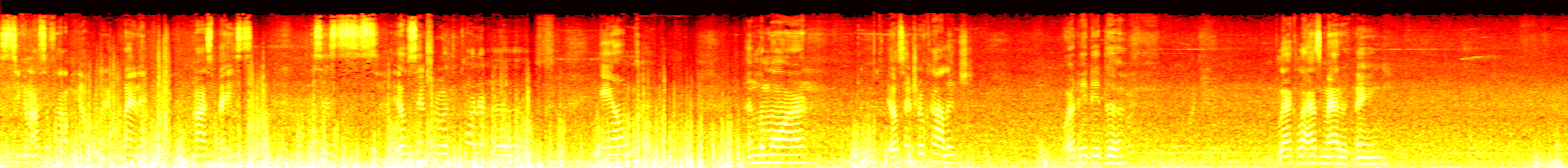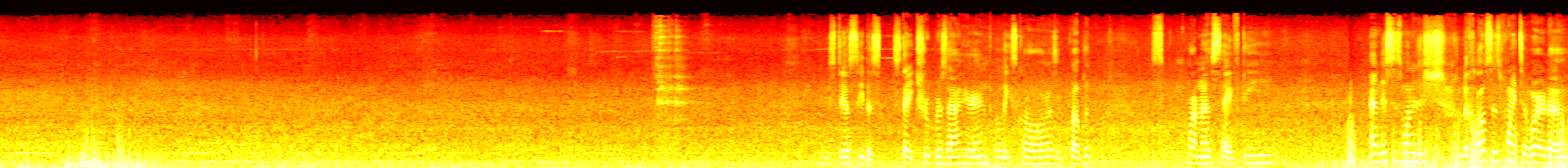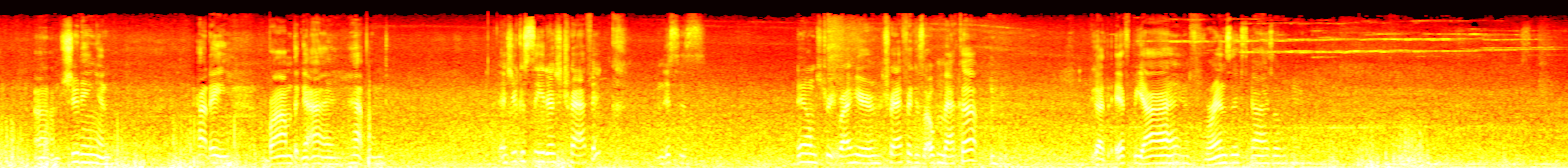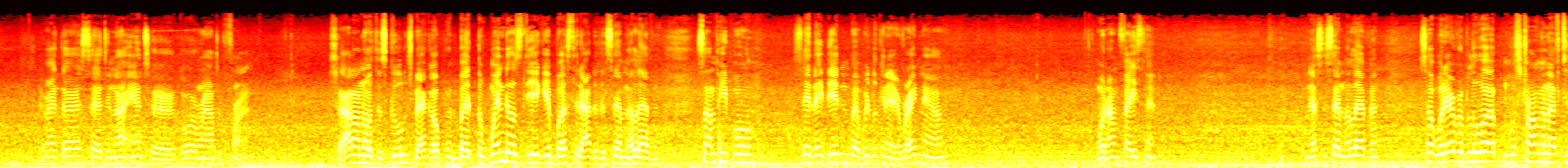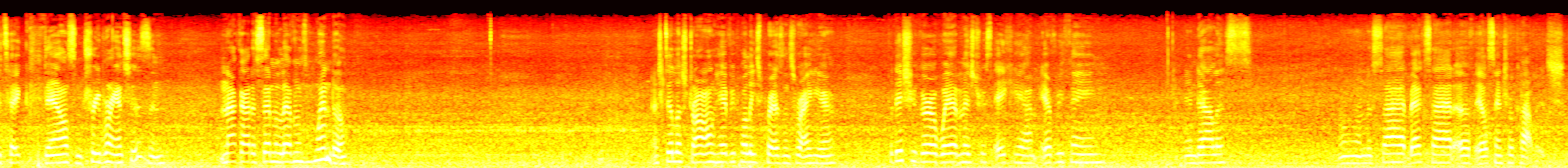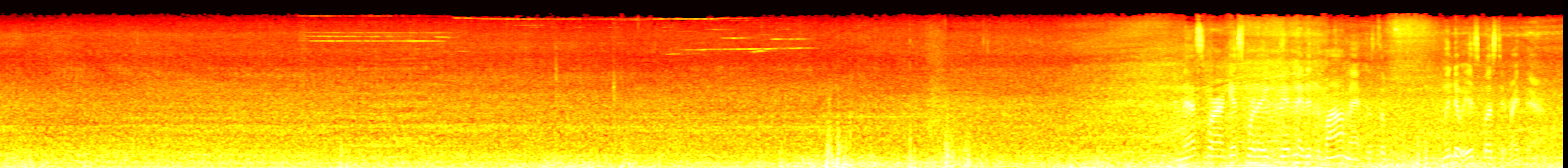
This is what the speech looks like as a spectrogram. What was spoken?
guys. You can also follow me on Black Planet, MySpace. This is El Centro at the corner of Elm and Lamar. El Centro College, where they did the Black Lives Matter thing. You still see the state troopers out here in police cars, and public Department of Safety. And this is one of the, the closest point to where the um, shooting and how they bombed the guy happened. As you can see, there's traffic. And this is Elm Street right here. Traffic is open back up. You got the FBI, forensics guys over here. Right there it said do not enter go around the front. So I don't know if the school is back open but the windows did get busted out of the 7-Eleven some people said they didn't but we're looking at it right now what I'm facing. And that's the 7-Eleven so whatever blew up was strong enough to take down some tree branches and knock out a 7-Eleven's window. There's still a strong heavy police presence right here but this your girl, Web Mistress, aka I'm everything in Dallas. On the side, back side of El Centro College. And that's where I guess where they detonated the bomb at, because the window is busted right there.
